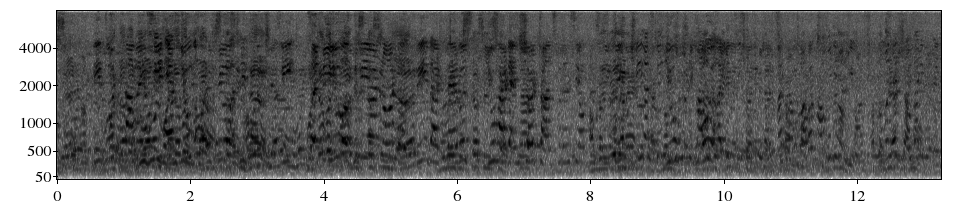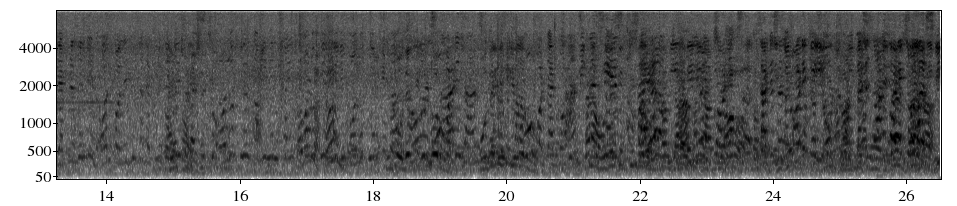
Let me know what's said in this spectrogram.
We would come and you, you agree, do you agree or not agree that there was, you had ensured transparency of this? You, how are you? How you? Represented, all colleges are. So all of you are coming inside, all of you all of you what is that? You know what that was. That is according to you. That is not according to us.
